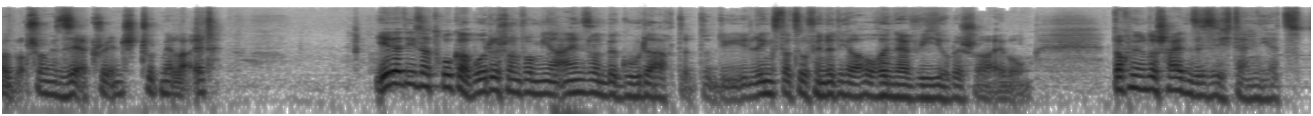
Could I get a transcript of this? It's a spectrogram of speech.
das war schon sehr cringe, tut mir leid. Jeder dieser Drucker wurde schon von mir einzeln begutachtet. Die Links dazu findet ihr auch in der Videobeschreibung. Doch wie unterscheiden sie sich denn jetzt?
